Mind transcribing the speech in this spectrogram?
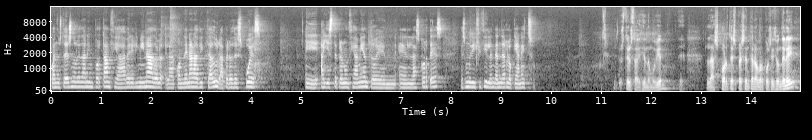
cuando ustedes no le dan importancia a haber eliminado la condena a la dictadura, pero después eh, hay este pronunciamiento en, las Cortes, es muy difícil entender lo que han hecho. Usted lo está diciendo muy bien. Eh, las Cortes presentan una proposición de ley,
